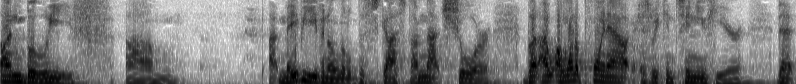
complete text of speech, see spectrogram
unbelief, um, Uh, maybe even a little disgust. I'm not sure. But I, I want to point out as we continue here that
